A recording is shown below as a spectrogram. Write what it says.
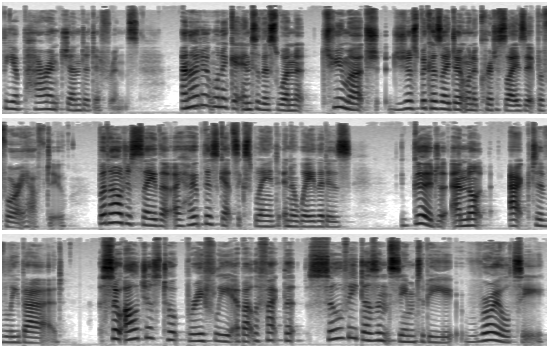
the apparent gender difference. And I don't want to get into this one too much just because I don't want to criticize it before I have to. But I'll just say that I hope this gets explained in a way that is good and not actively bad. So I'll just talk briefly about the fact that Sylvie doesn't seem to be royalty.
